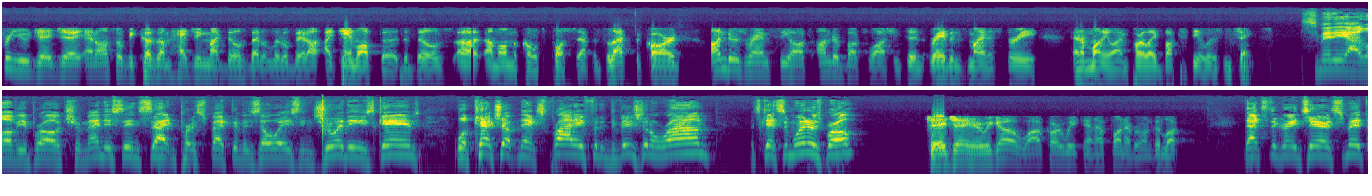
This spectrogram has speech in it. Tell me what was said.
for you, JJ, and also because I'm hedging my Bills bet a little bit, I came off the the Bills. Uh, I'm on the Colts plus seven. So that's the card. Unders Rams Seahawks, under Bucs Washington, Ravens minus three, and a money line parlay Bucs Steelers and Saints. Smitty, I love you, bro. Tremendous insight and perspective as always. Enjoy these games. We'll catch up next Friday for the divisional round. Let's get some winners, bro. JJ, here we go. Wild card weekend. Have fun, everyone. Good luck. That's the great Jared Smith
